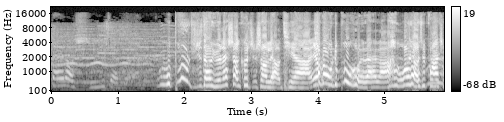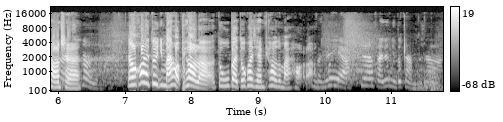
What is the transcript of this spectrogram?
待到十一岁我不知道，原来上课只上两天啊，要不然我就不回来了。我想去爬长城。然后后来都已经买好票了，都五百多块钱票都买好了。退呀，对啊，反正你都赶不上啊。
